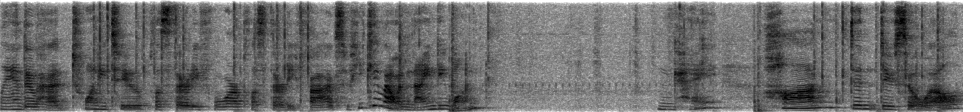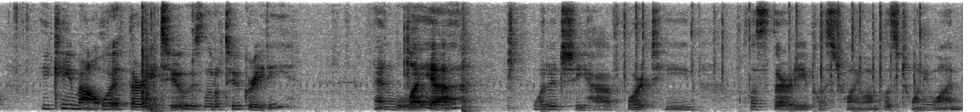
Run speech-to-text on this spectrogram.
Lando had 22 plus 34 plus 35, so he came out with 91. Okay, Han didn't do so well. He came out with 32, he was a little too greedy. And Leia, what did she have? 14 plus 30 plus 21 plus 21.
